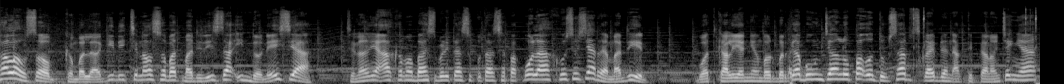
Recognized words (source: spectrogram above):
Halo Sob, kembali lagi di channel Sobat Madridista Indonesia. Channel yang akan membahas berita seputar sepak bola khususnya Real Madrid. Buat kalian yang baru bergabung, jangan lupa untuk subscribe dan aktifkan loncengnya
